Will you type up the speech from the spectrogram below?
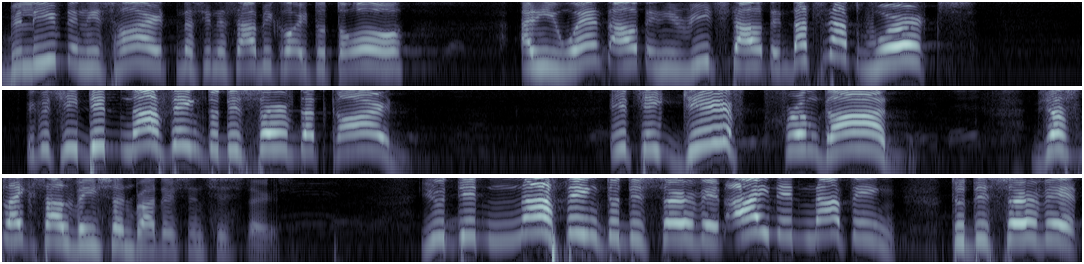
believed in his heart na sinasabi ko ay totoo, and he went out and he reached out, and that's not works. Because he did nothing to deserve that card. It's a gift from God. Just like salvation, brothers and sisters. You did nothing to deserve it. I did nothing to deserve it.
